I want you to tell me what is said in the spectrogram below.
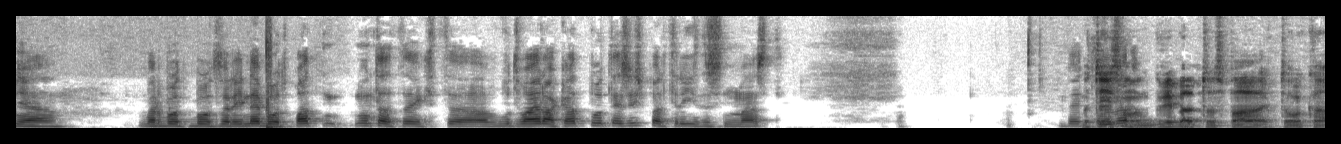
Jā, varbūt būtu arī nebūtu pat, nu tā teikt, būtu vairāk atpūties vispār 30 mest. Bet, Bet ā, īstenībā gribētu tos paveikt to, ka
